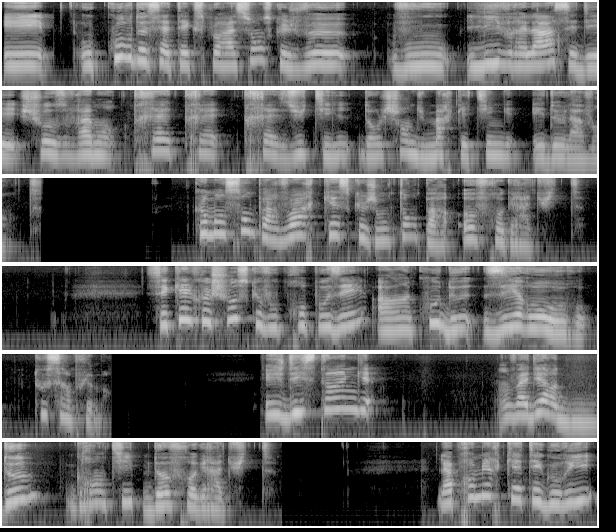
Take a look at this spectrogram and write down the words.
Et au cours de cette exploration, ce que je veux vous livrez là, c'est des choses vraiment très très très utiles dans le champ du marketing et de la vente. Commençons par voir qu'est-ce que j'entends par offre gratuite. C'est quelque chose que vous proposez à un coût de 0 euros, tout simplement. Et je distingue, on va dire, deux grands types d'offres gratuites. La première catégorie,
